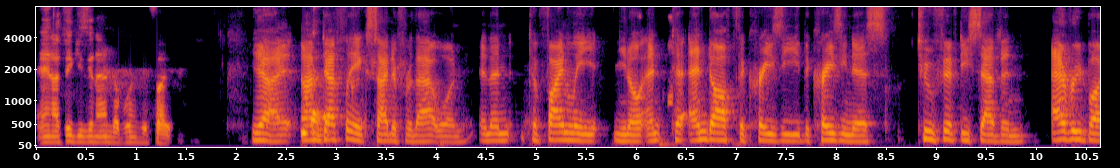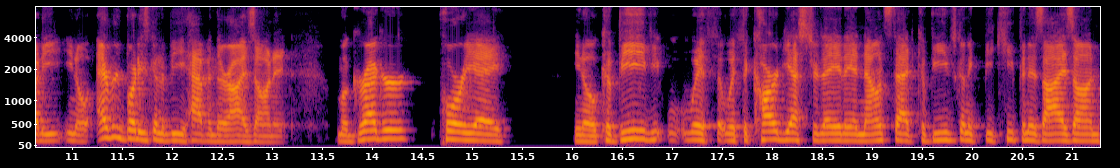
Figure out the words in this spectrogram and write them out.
And I think he's going to end up winning the fight. Yeah, I'm definitely excited for that one. And then to finally, you know, and to end off the crazy, the craziness, 257. Everybody, you know, everybody's going to be having their eyes on it. McGregor, Poirier, you know, Khabib with with the card yesterday, they announced that Khabib's going to be keeping his eyes on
